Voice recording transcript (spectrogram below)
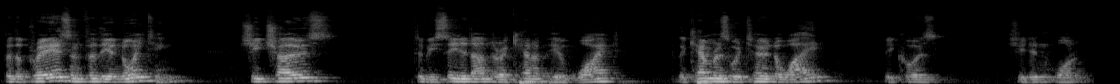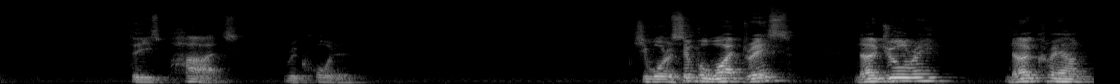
for the prayers and for the anointing, she chose to be seated under a canopy of white. The cameras were turned away because she didn't want these parts recorded. She wore a simple white dress, no jewelry, no crown.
